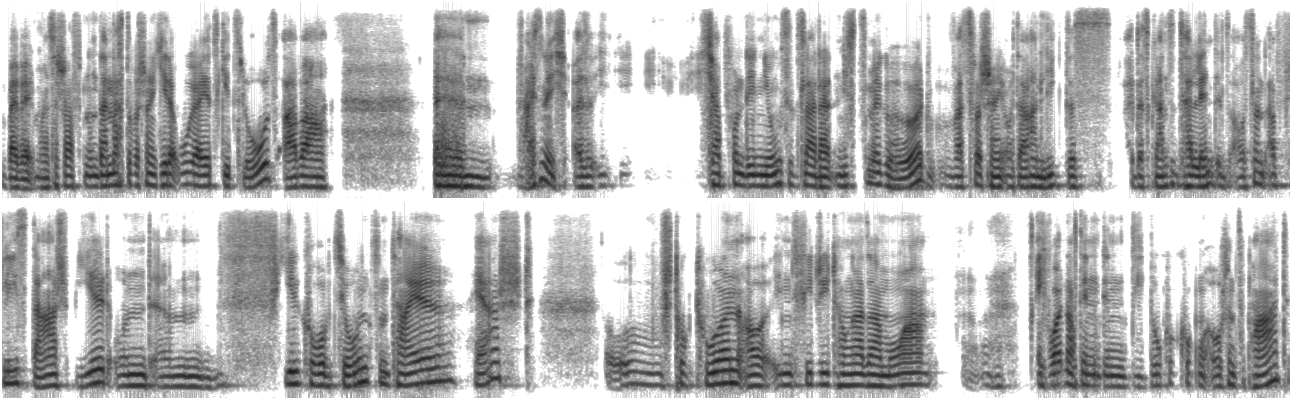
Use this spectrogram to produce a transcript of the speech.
bei Weltmeisterschaften. Und dann dachte wahrscheinlich jeder, oh ja, jetzt geht's los, aber ähm, weiß nicht, also ich, ich habe von den Jungs jetzt leider nichts mehr gehört, was wahrscheinlich auch daran liegt, dass das ganze Talent ins Ausland abfließt, da spielt und ähm, viel Korruption zum Teil herrscht. Strukturen in Fiji, Tonga, Samoa. Ich wollte noch den, den, die Doku gucken, Oceans Apart.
